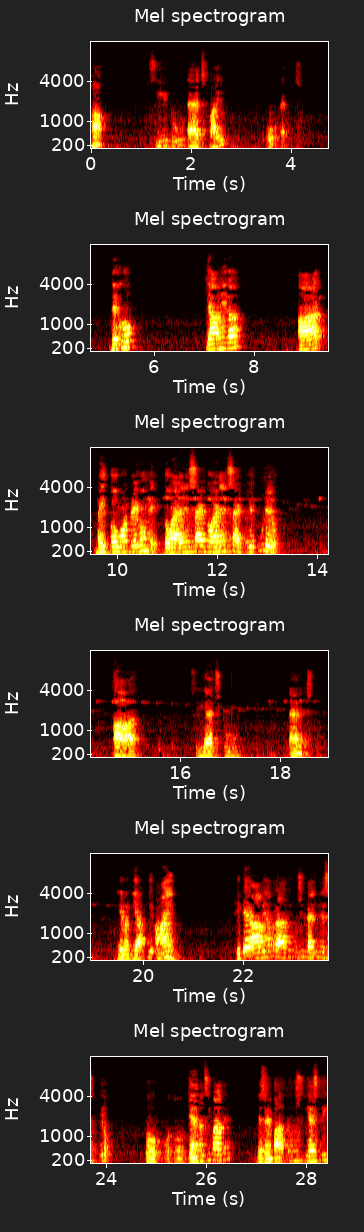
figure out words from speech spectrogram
हाँ. C two H five O H देखो क्या बनेगा? आर भाई दो बॉन्ड ब्रेक होंगे, दो हाइड्रोजन साइड दो हाइड्रोजन साइड तो ये टू ले लो। R C H two N H two ये बन गई आपकी अमाइन ठीक है? आप यहाँ पर आर की कुछ भी वैल्यू ले सकते हो। तो वो तो जनरल सी बात है। जैसे मैं बात करूँ C H three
